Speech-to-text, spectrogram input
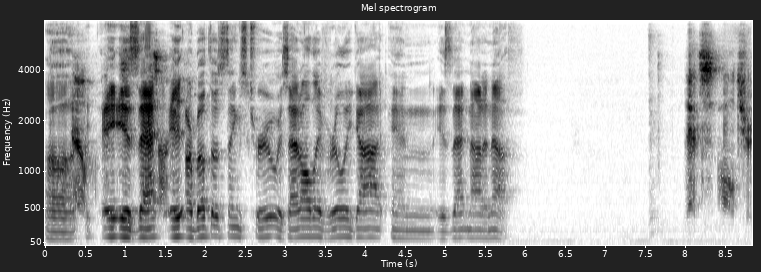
Uh, No. Is that are both those things true? Is that all they've really got, and is that not enough? That's all true.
